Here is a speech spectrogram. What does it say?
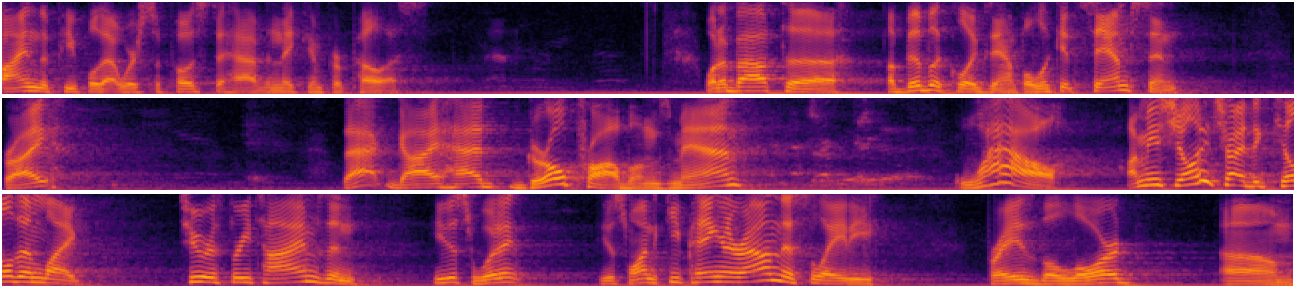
find the people that we're supposed to have and they can propel us. What about uh, a biblical example? Look at Samson, right? That guy had girl problems, man. Wow. I mean, she only tried to kill them like two or three times, and he just wouldn't. He just wanted to keep hanging around this lady. Praise the Lord. Um,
